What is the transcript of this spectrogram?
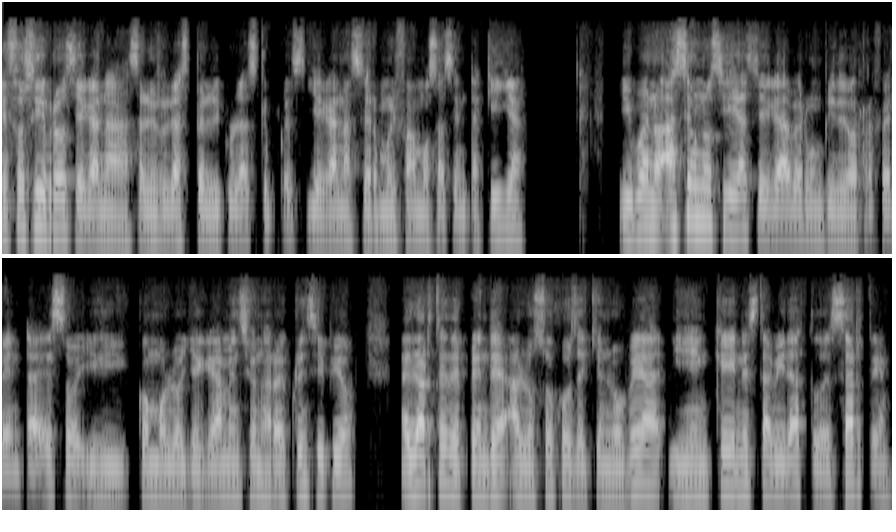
esos libros llegan a salir las películas que pues llegan a ser muy famosas en taquilla. Y bueno, hace unos días llegué a ver un video referente a eso y como lo llegué a mencionar al principio, el arte depende a los ojos de quien lo vea y en qué en esta vida todo es arte.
